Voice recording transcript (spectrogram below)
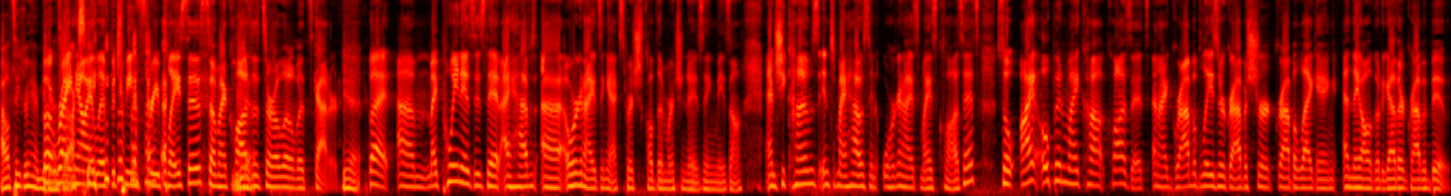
I'll take your hand. But right now I live between three places, so my closets are a little bit scattered. Yeah. But um, my point is, is that I have uh, Uh, organizing expert. She's called the merchandising maison, and she comes into my house and organizes my closets. So I open my co- closets and I grab a blazer, grab a shirt, grab a legging, and they all go together. Grab a boot.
